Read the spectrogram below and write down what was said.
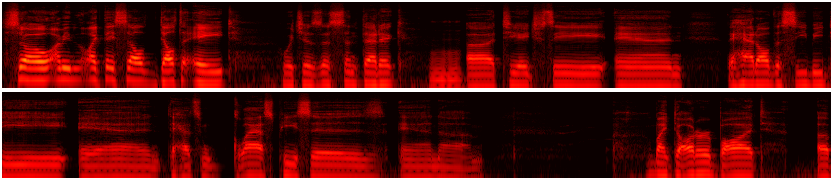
So, I mean, like they sell Delta 8, which is a synthetic uh, THC, and they had all the CBD, and they had some glass pieces. And um, my daughter bought a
